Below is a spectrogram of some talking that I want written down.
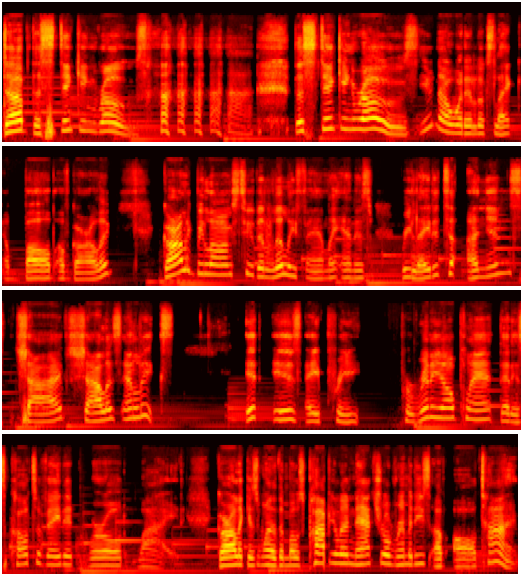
Dubbed the stinking rose. the stinking rose. You know what it looks like a bulb of garlic. Garlic belongs to the lily family and is related to onions, chives, shallots, and leeks. It is a pre- perennial plant that is cultivated worldwide. Garlic is one of the most popular natural remedies of all time.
